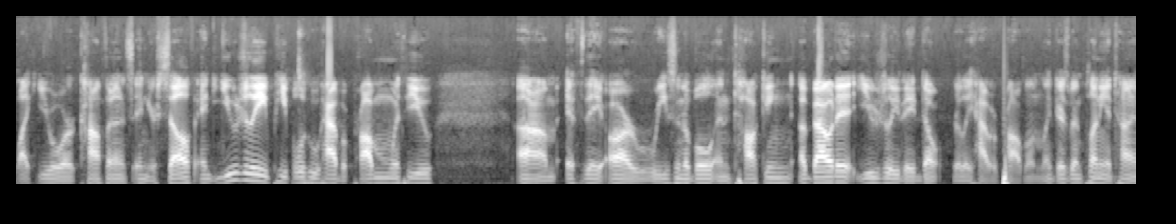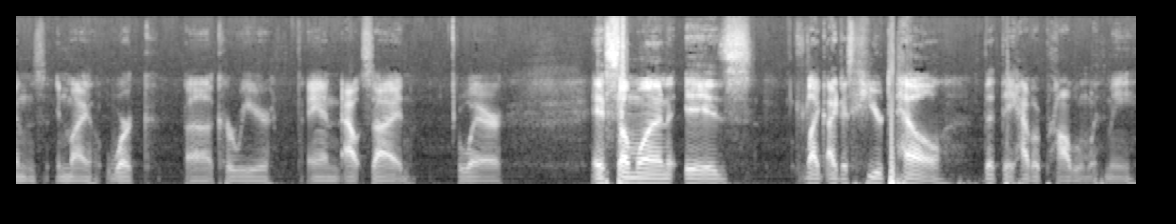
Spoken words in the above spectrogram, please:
like your confidence in yourself. And usually, people who have a problem with you, um, if they are reasonable and talking about it, usually they don't really have a problem. Like, there's been plenty of times in my work uh, career and outside where if someone is like, I just hear tell that they have a problem with me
